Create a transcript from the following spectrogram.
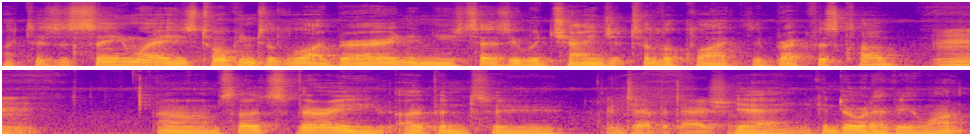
like there's a scene where he's talking to the librarian and he says he would change it to look like the Breakfast Club. Mm. Um, so it's very open to Interpretation. yeah, you can do whatever you want.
